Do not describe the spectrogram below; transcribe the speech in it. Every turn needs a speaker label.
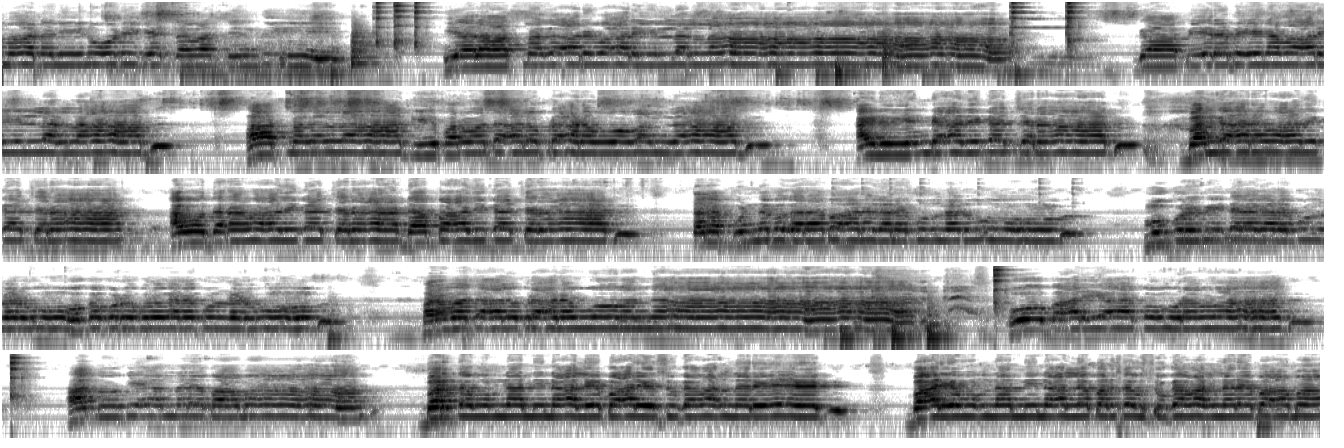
Speaker 1: మాట నీ నోటికి ఎట్లా వచ్చింది? ఇలా ఆత్మగారు వారి ఇళ్ళల్లా? గా పేరబైన వారి ఇళ్ళల్లా? ఆత్మగల్లాకి పర్వతాలు ప్రాణవోవంగా ఆయన ఎండాది కచ్చనా బంగారవాది కచ్చనా అగోదరమాది కచ్చనా డబ్బాది కచ్చనా తన పుణ్యపు గరబాన గనకున్నాడు. ముగ్గురు బిడ్డల కనుకున్నాడు ఒక కొడుకును కనుకున్నాడు పర్వతాలు ప్రాణం ఓ భార్య కౌరవా అందుకే అన్నరే బామా భర్త ఉన్నన్ని నాలే భార్య సుఖమన్నరే భార్య ఉన్నన్ని నాళ్ళ భర్త సుఖమన్నరే బామా.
